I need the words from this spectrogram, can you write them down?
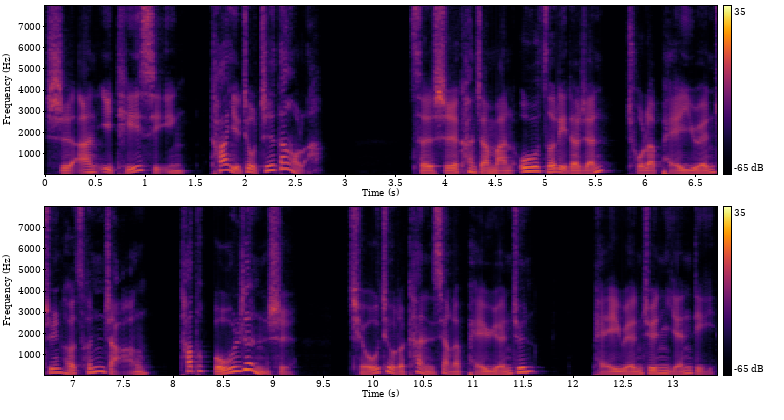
石安一提醒，他也就知道了。此时看着满屋子里的人，除了裴元军和村长，他都不认识，求救的看向了裴元军。裴元军眼底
